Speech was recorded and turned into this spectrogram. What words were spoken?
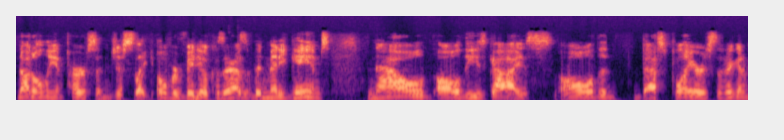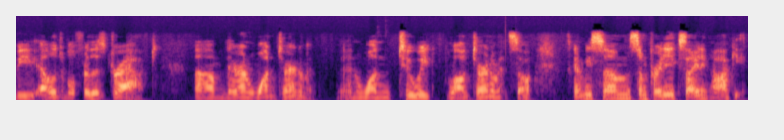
not only in person, just like over video because there hasn't been many games. Now, all these guys, all the best players that are going to be eligible for this draft, um, they're in one tournament and one two week long tournament. So it's going to be some some pretty exciting hockey.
